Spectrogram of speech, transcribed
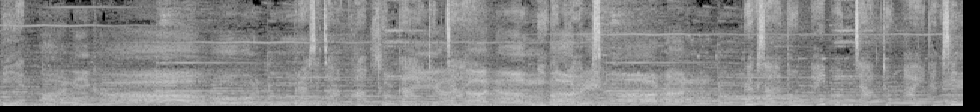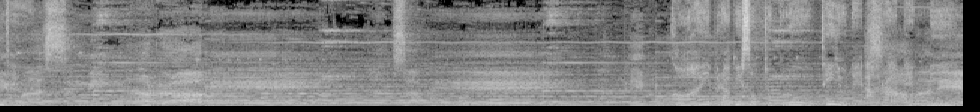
เบียน ปราศจากความทุกข์กายทุกใจ มีแต่ความสุข รักษาตนให้พ้นจากทุกภัยทั้งสิ้นเถิดขอให้พระภิกษุทุกรูปที่อยู่ในอารามแห่งนี้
